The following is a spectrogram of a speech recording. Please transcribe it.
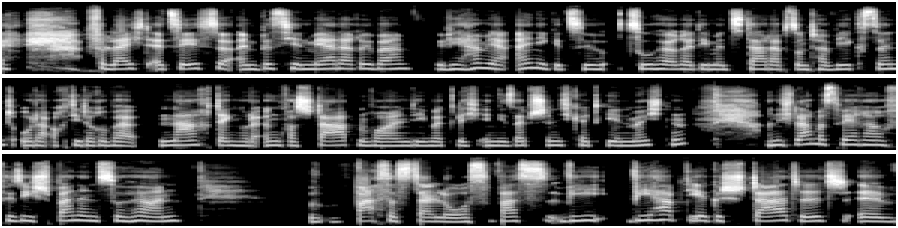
vielleicht erzählst du ein bisschen mehr darüber. Wir haben ja einige Zuhörer, die mit Startups unterwegs sind oder auch die darüber nachdenken oder irgendwas starten wollen, die wirklich in die Selbstständigkeit gehen möchten. Und ich glaube, es wäre auch für sie spannend zu hören, was ist da los? Was, wie, wie habt ihr gestartet? Äh,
